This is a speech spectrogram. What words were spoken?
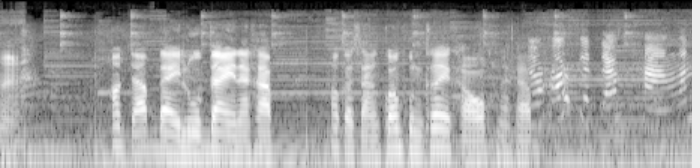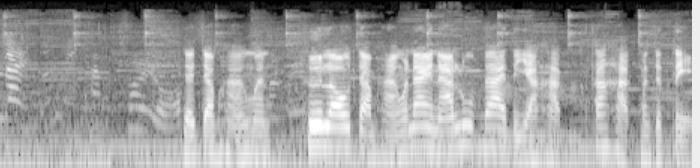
อ่าเขาจับได้รูปได้นะครับเขากระสร้างความคุ้นเคยเขานะครับแล้วเขาจะจับหางมันได้ตัวนี้ครับใช่เหรออย่าจับหางมัน คือเราจับหางมันได้นะรูปได้แต่อย่าหัก ถ้าหักมันจะเตะ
